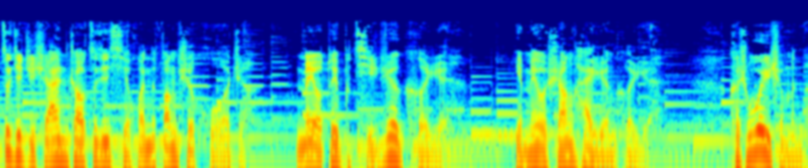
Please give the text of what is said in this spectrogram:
自己只是按照自己喜欢的方式活着，没有对不起任何人，也没有伤害任何人。可是为什么呢？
